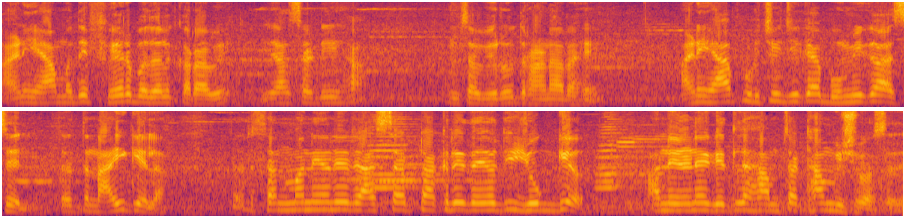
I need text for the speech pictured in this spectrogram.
आणि ह्यामध्ये फेरबदल करावे यासाठी हा आमचा विरोध राहणार आहे. आणि ह्यापुढची जी काय भूमिका असेल तर तो नाही केला. तर सन्मान्य राजसाहेब ठाकरे त्याच्यावरती योग्य हा निर्णय घेतला हा आमचा ठाम विश्वास आहे.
